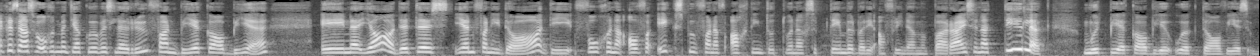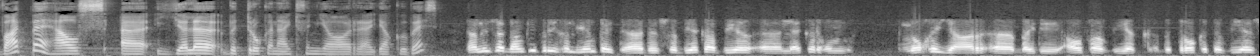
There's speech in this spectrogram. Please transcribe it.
Ek gesels vanoggend met Jacobus Leroux van BKB en uh, ja, dit is een van die dae, die volgende Alpha Expo vanaf 18 tot 20 September by die Afridome in Parys en natuurlik moet BKB ook daar wees. Wat behels uh julle betrokkeheid vanjaar uh, Jacobus? Alisa, dankie vir die geleentheid. Ja, uh, dis vir BKB uh, lekker om nog 'n jaar uh, by die Alpha Week betrokke te wees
